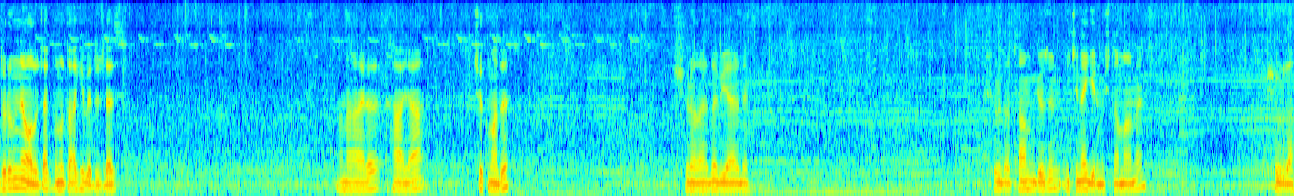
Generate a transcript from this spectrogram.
durum ne olacak? Bunu takip edeceğiz. Ana arı hala çıkmadı. Şuralarda bir yerde. Şurada tam gözün içine girmiş tamamen. Şurada.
